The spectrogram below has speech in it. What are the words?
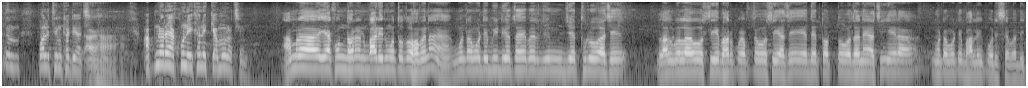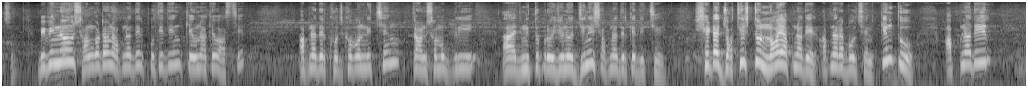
পলিথিন খাটে আছে। হ্যাঁ হ্যাঁ আপনারা এখন এখানে কেমন আছেন? আমরা এখন ধরেন বাড়ির মতো তো হবে না। মোটামুটি বিডিও সাহেবের যে- যে থ্রু আছে লালগোলা ওসি ভারপ্রাপ্ত ওসি আছে এদের তত্ত্বাবধানে আছি এরা মোটামুটি ভালোই পরিষেবা দিচ্ছে। বিভিন্ন সংগঠন আপনাদের প্রতিদিন কেউ না কেউ আসছে। আপনাদের খোঁজ খবর নিচ্ছেন, ত্রাণ সামগ্রী আজ নিত্য প্রয়োজনীয় জিনিস আপনাদেরকে দিচ্ছে। সেটা যথেষ্ট নয় আপনাদের, আপনারা বলছেন। কিন্তু আপনাদের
